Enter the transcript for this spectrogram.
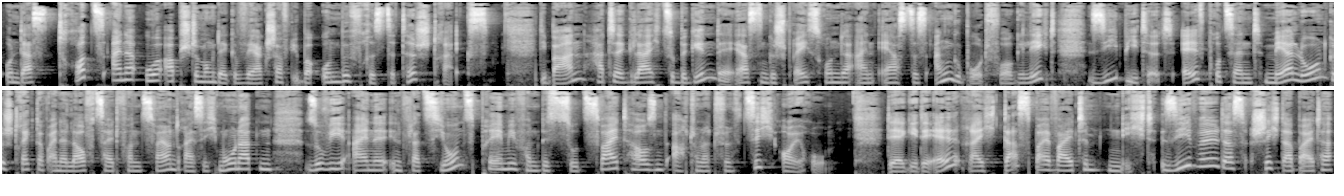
und das trotz einer Urabstimmung der Gewerkschaft über unbefristete Streiks. Die Bahn hatte gleich zu Beginn der ersten Gesprächsrunde ein erstes Angebot vorgelegt. Sie bietet 11 Prozent mehr Lohn gestreckt auf eine Laufzeit von 32 Monaten sowie eine Inflationsprämie von bis zu 2850 Euro. Der GDL reicht das bei weitem nicht. Sie will, dass Schichtarbeiter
